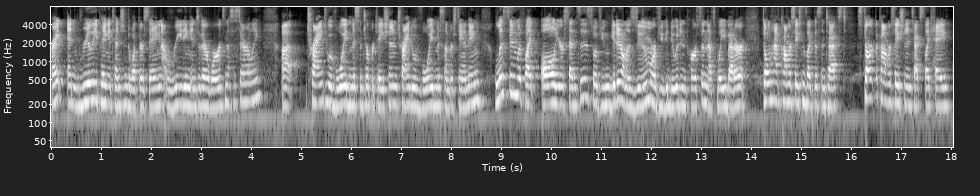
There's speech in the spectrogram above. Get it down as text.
right? And really paying attention to what they're saying, not reading into their words necessarily. Uh, trying to avoid misinterpretation, trying to avoid misunderstanding. Listen with like all your senses. So if you can get it on a Zoom or if you can do it in person, that's way better. Don't have conversations like this in text. Start the conversation in text like, hey,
